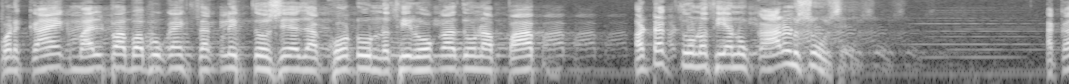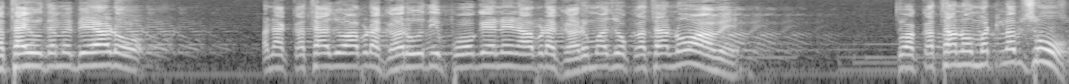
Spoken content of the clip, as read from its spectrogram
પણ કાંઈક માલપા બાપુ કાંઈક તકલીફ તો છે જ. આ ખોટું નથી રોકાતું ના પાપ અટકતું નથી. એનું કારણ શું છે? આ કથા એવું તમે બેહાડો. અને આ કથા જો આપણા ઘર સુધી પોગે નહીં આપણા ઘરમાં જો કથા ન આવે, તો આ કથાનો મતલબ શું?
